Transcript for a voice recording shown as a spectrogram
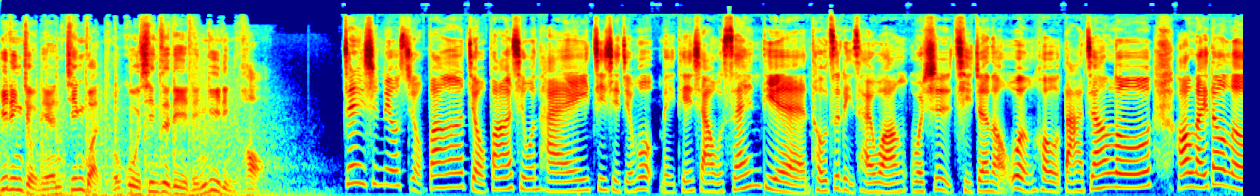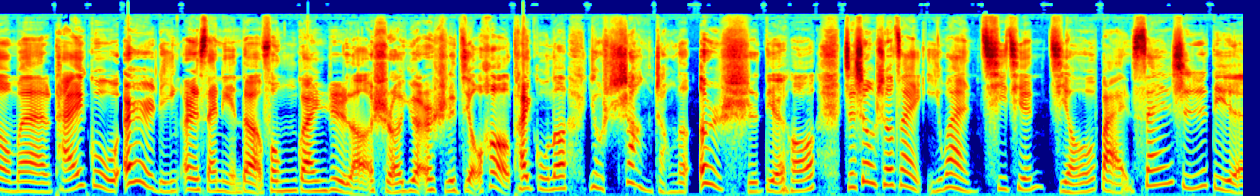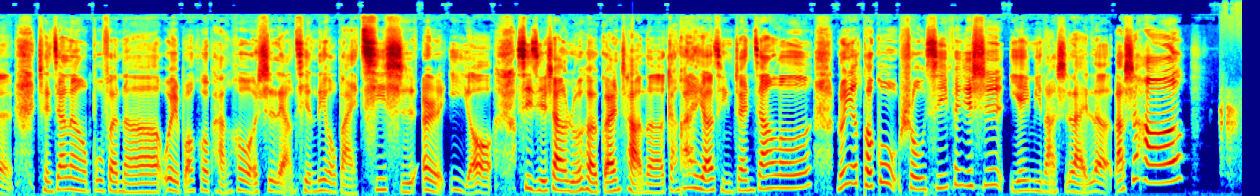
一零九年金管投顾新字第零一零号。这里是 news 九八九八新闻台进行节目，每天下午三点，投资理财王，我是奇珍哦，问候大家喽。好，来到了我们台股二零二三年的封关日了，十二月二十九号，台股呢又上涨了二十点哦，指数收在一万七千九百三十点，成交量的部分呢，未包括盘后是两千六百七十二亿哦。细节上如何观察呢？赶快来邀请专家喽，有投顾首席分析师严一鸣老师来了，老师好。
